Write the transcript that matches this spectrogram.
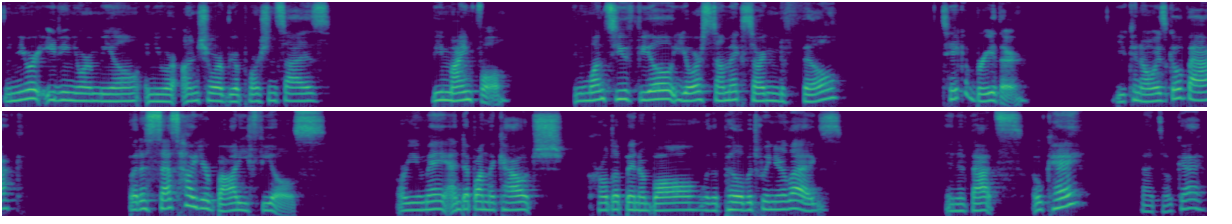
When you are eating your meal and you are unsure of your portion size, be mindful. And once you feel your stomach starting to fill, take a breather. You can always go back, but assess how your body feels. Or you may end up on the couch, curled up in a ball with a pillow between your legs. And if that's okay, that's okay.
